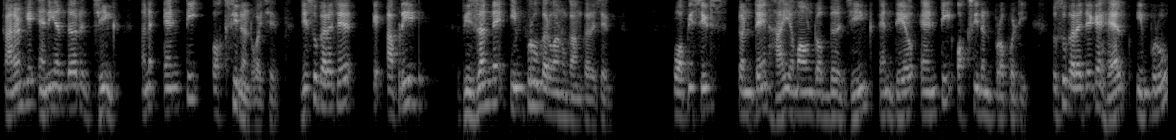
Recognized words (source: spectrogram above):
કારણ કે એની અંદર ઝીંક અને એન્ટી ઓક્સિડન્ટ હોય છે. જે શું કરે છે કે આપણી વિઝનને ઇમ્પ્રૂવ કરવાનું કામ કરે છે. Poppy seeds contain high amount of the zinc and they've antioxidant property તો શું કરે છે કે હેલ્પ ઇમ્પ્રૂવ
